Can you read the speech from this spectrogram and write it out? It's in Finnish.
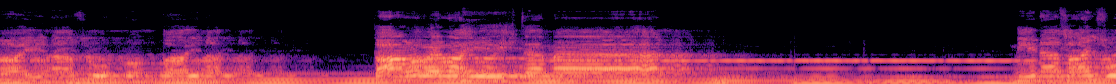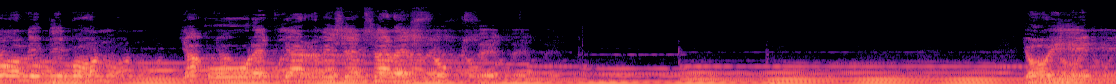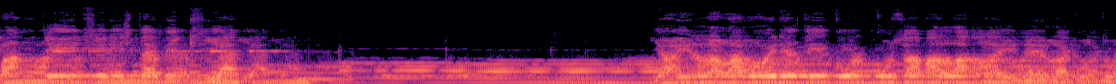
aina sunnuntaina talvella hiihtämään. Minä sain Suomi-tipon ja uudet järvisen sälessukset. joihin pantiin sinistä viksiä. Ja illalla voideltiin kurkku samalla aineella, kun tuli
